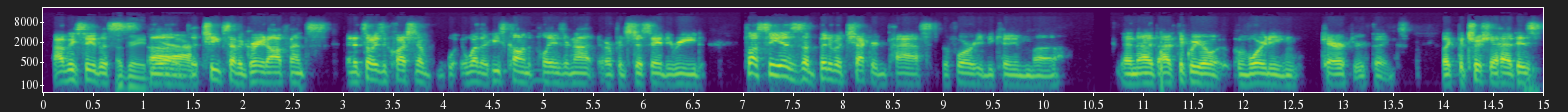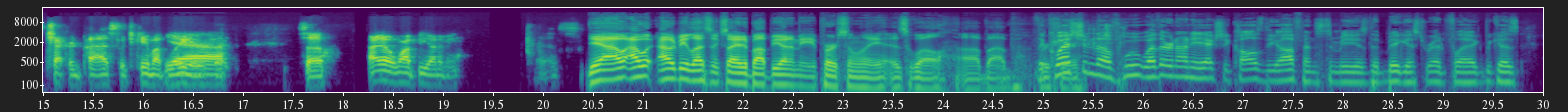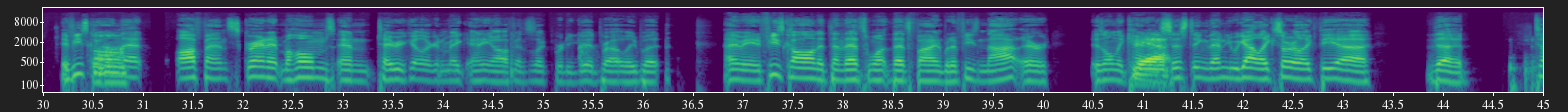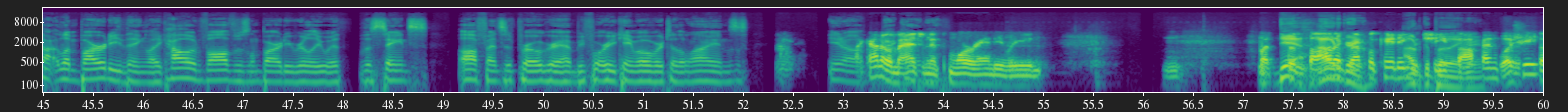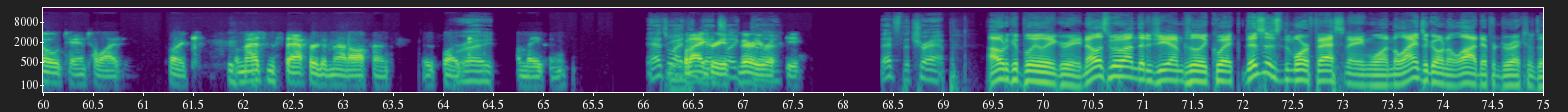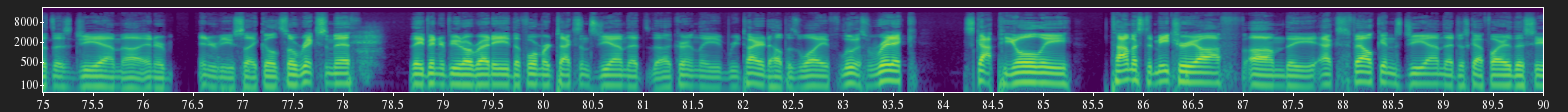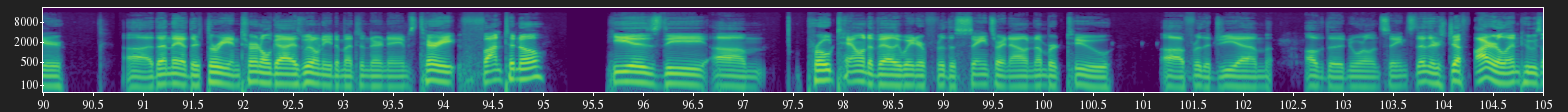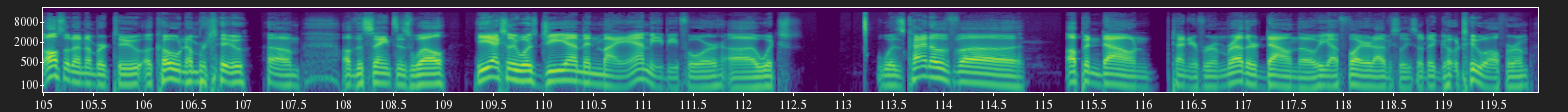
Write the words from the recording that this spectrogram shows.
obviously this Agreed. uh, Yeah. the Chiefs have a great offense, and it's always a question of w- whether he's calling the plays or not, or if it's just Andy Reid. Plus, he has a bit of a checkered past before he became, uh, and I, I think we were avoiding character things. Like Patricia had his checkered past, which came up later. But, so I don't want the enemy. Yes. Yeah, I, I would. I would be less excited about Bieniemy personally as well, uh, Bob. The for sure. question of who, whether or not he actually calls the offense to me is the biggest red flag because if he's calling Uh-huh. that offense, granted, Mahomes and Tyreek Hill are going to make any offense look pretty good, probably. But I mean, if he's calling it, then that's what that's fine. But if he's not or is only kind Yeah. of assisting, then we got like sort of like the uh the Lombardi thing. Like how involved was Lombardi really with the Saints offensive program before he came over to the Lions? You know, I got to imagine kinda- it's more Andy Reid. But Yeah, I the thought would of agree. replicating the Chiefs agree. offense Was is she? so tantalizing. Like imagine Stafford in that offense is like right. amazing. That's why. I But I agree, it's like very the- risky. That's the trap. I would completely agree. Now let's move on to the GMs really quick. This is the more fascinating one. The Lions are going a lot of different directions with this GM uh, inter- interview cycle. So Rick Smith, they've interviewed already. The former Texans GM that's uh, currently retired to help his wife. Louis Riddick, Scott Pioli, Thomas Dimitroff, um, the ex Falcons GM that just got fired this year. Uh, then they have their three internal guys. We don't need to mention their names. Terry Fontenot, he is the um, pro talent evaluator for the Saints right now, number two uh, for the GM of the New Orleans Saints. Then there's Jeff Ireland, who's also the number two, a co number two um, of the Saints as well. He actually was GM in Miami before, uh, which was kind of uh, up and down tenure for him. Rather down though. He got fired obviously, so it didn't go too well for him.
